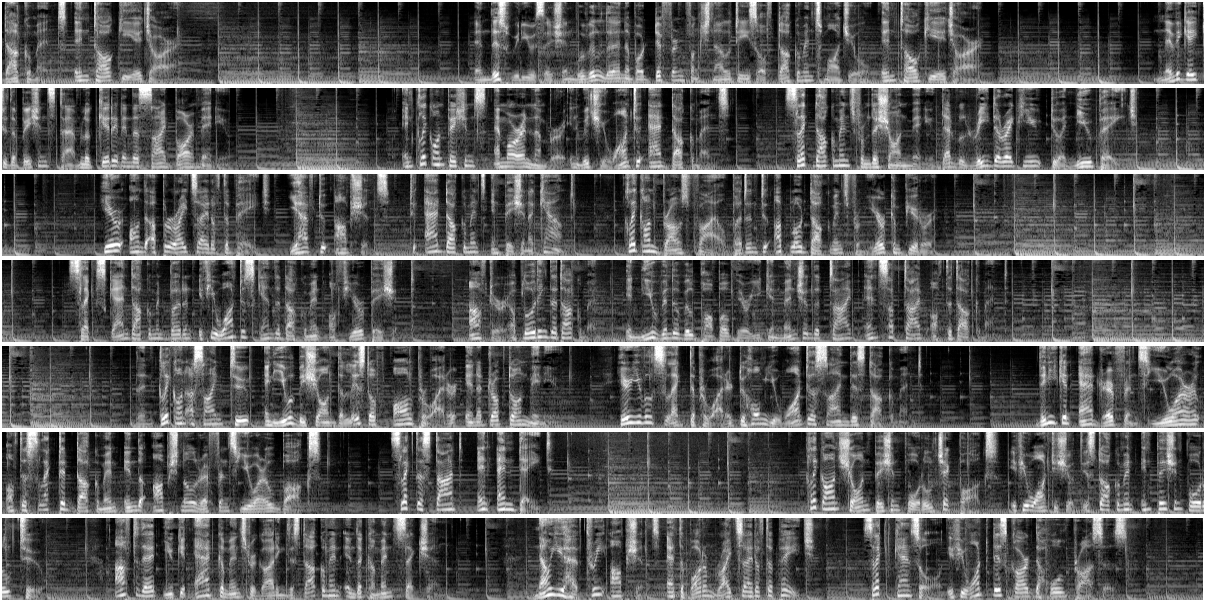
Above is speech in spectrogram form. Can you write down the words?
Documents in Talk EHR. In this video session, we will learn about different functionalities of Documents module in Talk EHR. Navigate to the Patients tab located in the sidebar menu and click on Patient's MRN number in which you want to add documents. Select Documents from the Shown menu that will redirect you to a new page. Here on the upper right side of the page, you have two options to add documents in patient account. Click on Browse File button to upload documents from your computer. Select Scan Document button if you want to scan the document of your patient. After uploading the document, a new window will pop up where you can mention the type and subtype of the document. Then click on Assign to and you will be shown the list of all provider in a drop-down menu. Here you will select the provider to whom you want to assign this document. Then you can add reference URL of the selected document in the optional reference URL box. Select the start and end date. Click on Show in Patient Portal checkbox if you want to show this document in Patient Portal too. After that, you can add comments regarding this document in the comments section. Now you have three options at the bottom right side of the page. Select Cancel if you want to discard the whole process.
